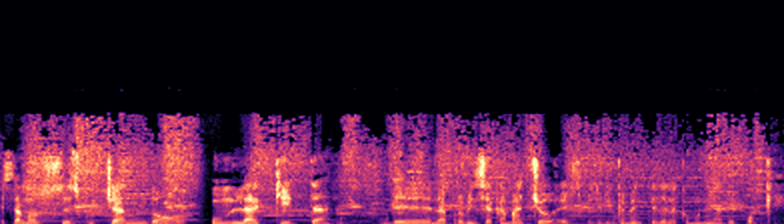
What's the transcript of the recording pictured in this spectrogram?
Estamos escuchando un laquita de la provincia Camacho, específicamente de la comunidad de Poque.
